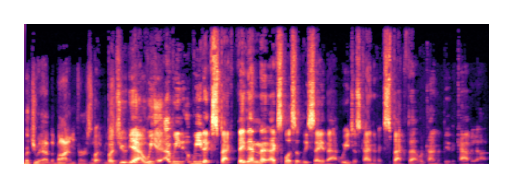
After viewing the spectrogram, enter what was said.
But you would have to buy them first But but you yeah we uh, we we'd expect they didn't explicitly say that we just kind of expect that would kind of be the caveat.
